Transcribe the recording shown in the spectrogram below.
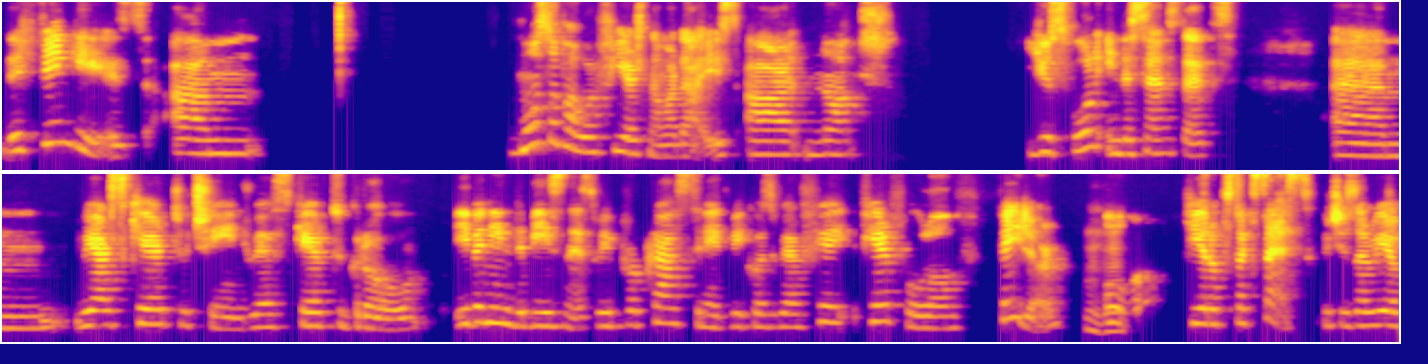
The thing is, um, most of our fears nowadays are not useful in the sense that um, we are scared to change we are scared to grow even in the business we procrastinate because we are fe- fearful of failure mm-hmm. or fear of success which is a real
